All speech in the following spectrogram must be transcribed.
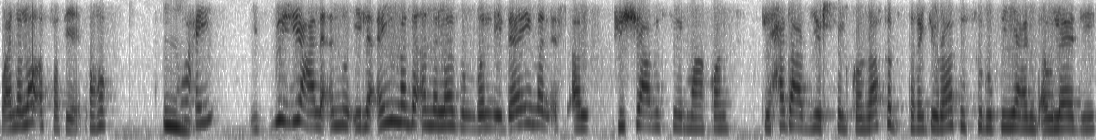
وأنا لا أستطيع فهو نعم. وعي بيجي على إنه إلى أي مدى أنا لازم ضلني دائما أسأل في شيء عم بيصير معكم في حدا عم يرسلكم راقب التغيرات السلوكية عند أولادي؟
